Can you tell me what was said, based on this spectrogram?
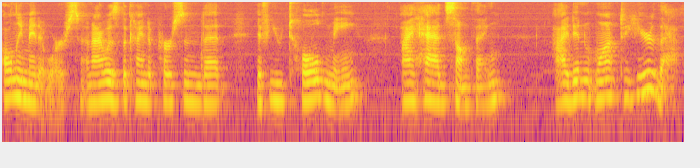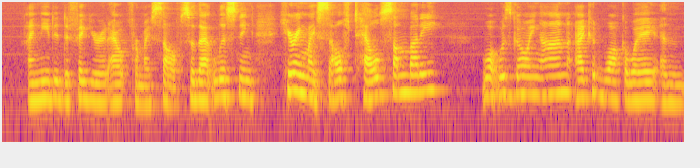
only made it worse. And I was the kind of person that if you told me I had something, I didn't want to hear that. I needed to figure it out for myself. So that listening, hearing myself tell somebody what was going on, I could walk away and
